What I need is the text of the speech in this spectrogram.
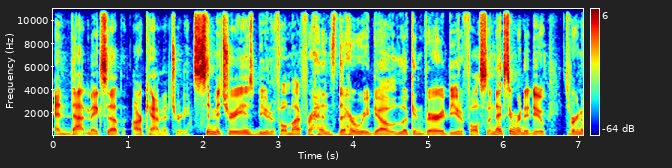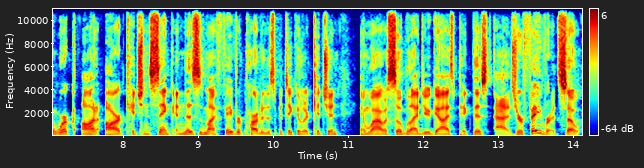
And that makes up our cabinetry. Symmetry is beautiful, my friends. There we go, looking very beautiful. So next thing we're gonna do is we're gonna work on our kitchen sink. And this is my favorite part of this particular kitchen and why I was so glad you guys picked this as your favorite. So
